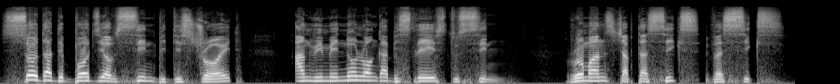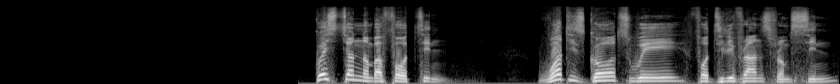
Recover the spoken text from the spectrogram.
so that the body of sin be destroyed, and we may no longer be slaves to sin. Romans chapter 6, verse 6. Question number 14. What is God's way for deliverance from sin?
